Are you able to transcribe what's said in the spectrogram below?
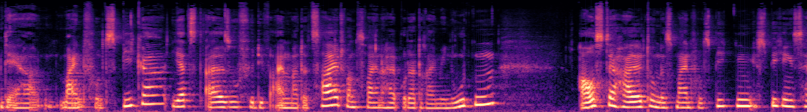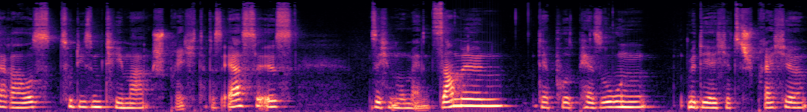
der Mindful Speaker jetzt also für die vereinbarte Zeit von zweieinhalb oder drei Minuten aus der Haltung des Mindful Speaking, Speakings heraus zu diesem Thema spricht. Das erste ist, sich einen Moment sammeln, der Person, mit der ich jetzt spreche,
